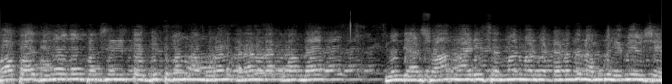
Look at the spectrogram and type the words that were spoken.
ಪಾಪ ದಿನ ಒಂದೊಂದು ಫಂಕ್ಷನ್ ಇತ್ತು ಬಿಟ್ಟು ಬಂದ ನಮ್ಮ ಮೂರಣ್ಣ ಕನ್ನಡ ನೋಡಕ್ ಬಂದ. ಇನ್ನೊಂದ್ ಯಾರು ಸಾಂಗ್ ಹಾಡಿ ಸನ್ಮಾನ ಮಾಡ್ಬಿಟ್ಟ ನಮ್ಗೂ ನಮಗೂ ಹೆಮ್ಮೆ ವಿಷಯ.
